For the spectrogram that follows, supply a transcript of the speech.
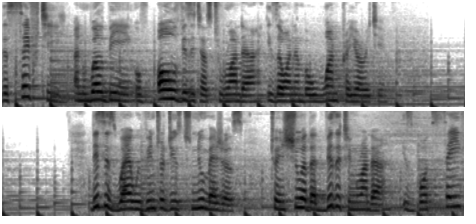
The safety and well-being of all visitors to Rwanda is our number one priority. This is why we've introduced new measures to ensure that visiting Rwanda is both safe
